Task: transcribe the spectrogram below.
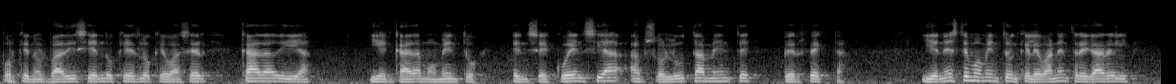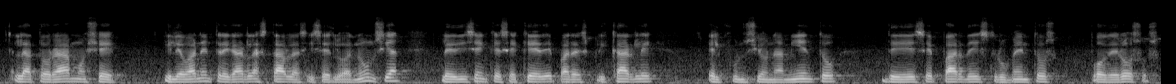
porque nos va diciendo qué es lo que va a hacer cada día y en cada momento, en secuencia absolutamente perfecta. Y en este momento en que le van a entregar el, la Torah a Moshe y le van a entregar las tablas y se lo anuncian, le dicen que se quede para explicarle el funcionamiento de ese par de instrumentos poderosos.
